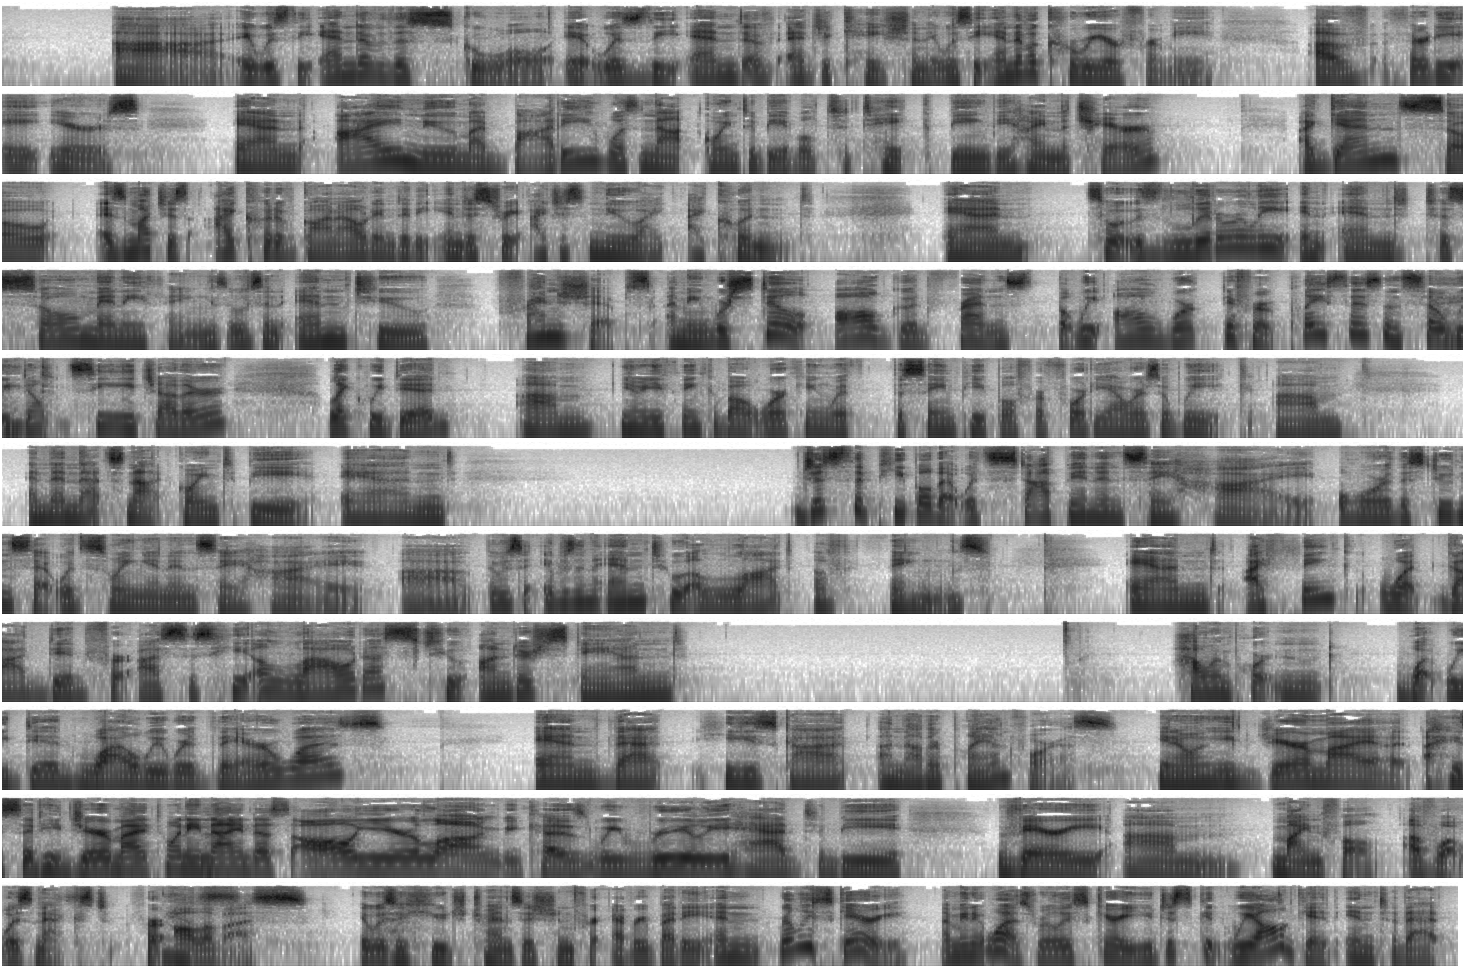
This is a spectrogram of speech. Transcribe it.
Uh, it was the end of the school. It was the end of education. It was the end of a career for me of 38 years. And I knew my body was not going to be able to take being behind the chair again. So, as much as I could have gone out into the industry, I just knew I, I couldn't. And so it was literally an end to so many things. It was an end to friendships. I mean, we're still all good friends, but we all work different places. And so we don't see each other like we did. Um, you know, you think about working with the same people for 40 hours a week. Um, and then that's not going to be. And just the people that would stop in and say hi, or the students that would swing in and say hi. Uh, there was it was an end to a lot of things, and I think what God did for us is He allowed us to understand how important what we did while we were there was, and that He's got another plan for us. You know, he Jeremiah. I said he Jeremiah twenty nine us all year long because we really had to be very um, mindful of what was next for all of us. It was a huge transition for everybody and really scary. I mean, it was really scary. You just get, we all get into that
